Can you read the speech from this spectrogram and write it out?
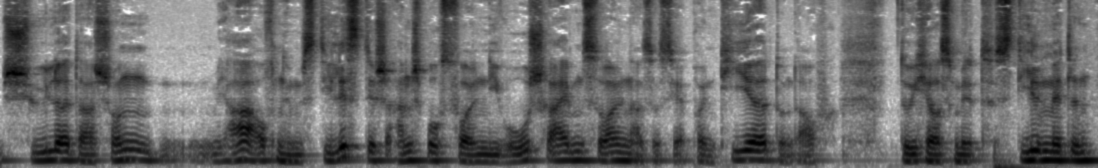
Schüler da schon ja auf einem stilistisch anspruchsvollen Niveau schreiben sollen, also sehr pointiert und auch durchaus mit Stilmitteln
